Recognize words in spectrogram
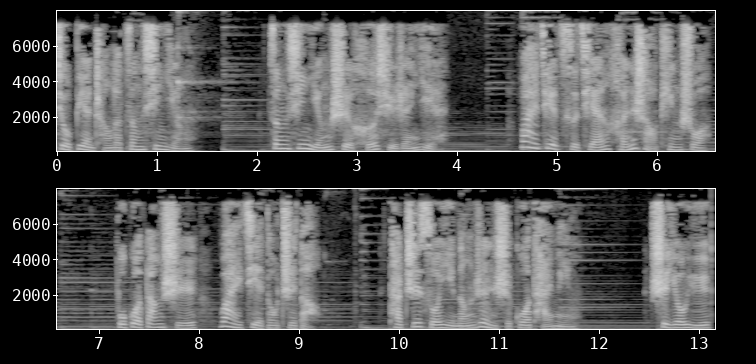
就变成了曾心莹。曾心莹是何许人也？外界此前很少听说，不过当时外界都知道，她之所以能认识郭台铭，是由于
